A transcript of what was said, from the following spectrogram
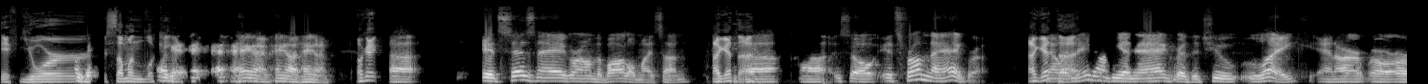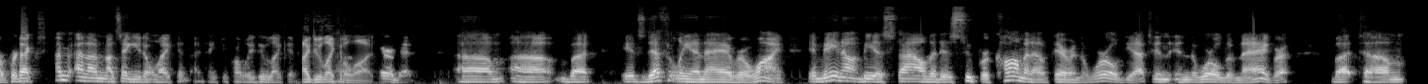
if you're Okay. someone looking, Okay, hang on, hang on, hang on. okay, Uh, it says Niagara on the bottle, my son. I get that, Uh, uh, so it's from Niagara. I get now, that. it may not be a Niagara that you like and are or, or protects. I'm, and I'm not saying you don't like it. I think you probably do like it I do like it a lot. a fair bit. Um, uh, but it's definitely a Niagara wine. It may not be a style that is super common out there in the world yet, in, in the world of Niagara, but um,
